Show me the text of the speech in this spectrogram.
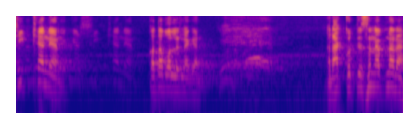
শিক্ষা নেন। কথা বলেন না কেন? রাগ করতেছেন আপনারা?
